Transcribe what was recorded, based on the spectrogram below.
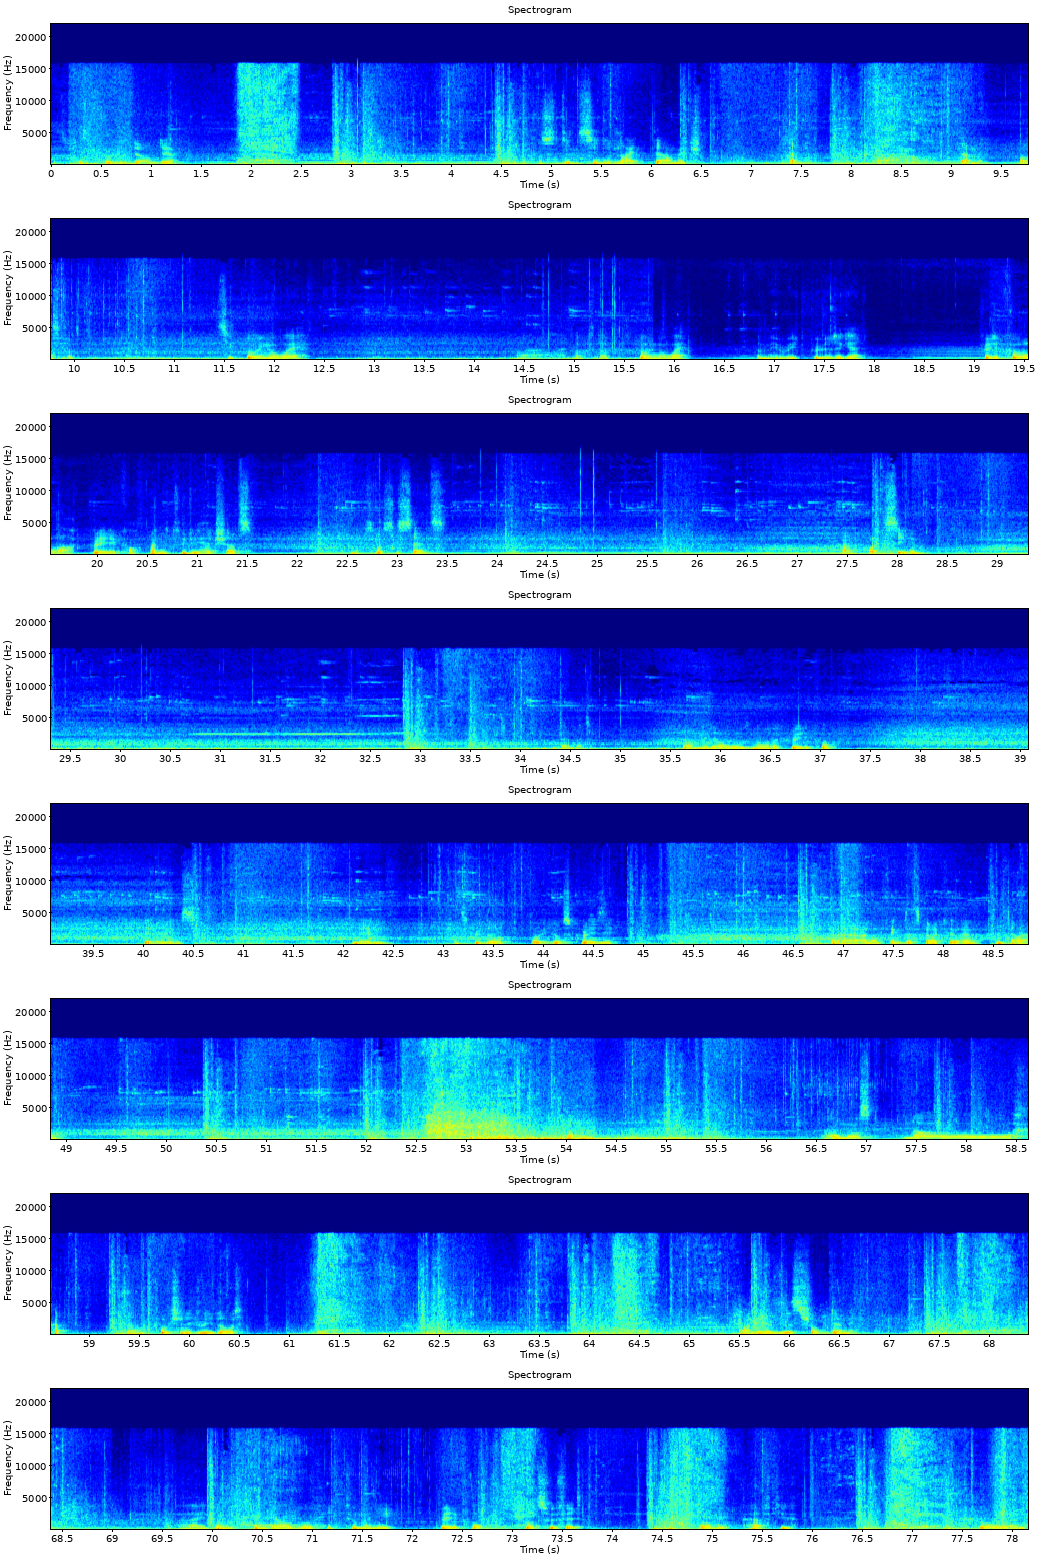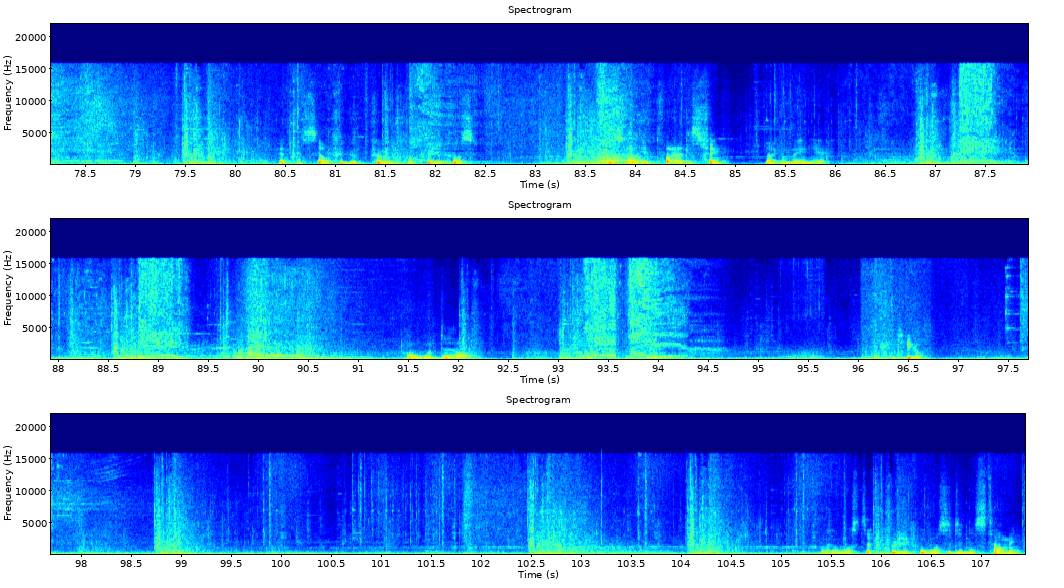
Let's just put it down there. Also didn't see any light damage. Damn it. Damn it, bastard. Is it going away? Looks like it's going away. Let me read through it again. Critical. Ah, critical. I need to do headshots. Makes also sense. Can't quite see him. Damn it. Tell me that was not a critical. There he is. Maybe Let's reload before he goes crazy. I don't think that's gonna kill him in time. Nope. Almost. No! Unfortunate reload. Oh, there's this shock damage. I don't think I will hit too many critical shots with it. Probably have to go and get myself a good perk for criticals. Also I hit fire this thing like a maniac. Oh what the hell. heal. Where was that critical? Was it in his tummy?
